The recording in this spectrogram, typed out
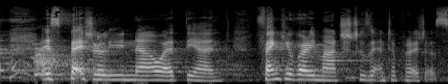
especially now at the end. Thank you very much to the interpreters.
